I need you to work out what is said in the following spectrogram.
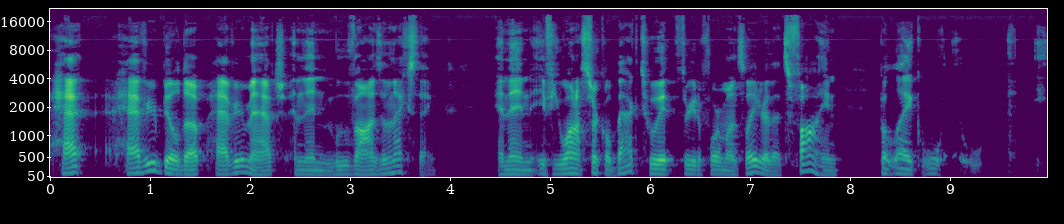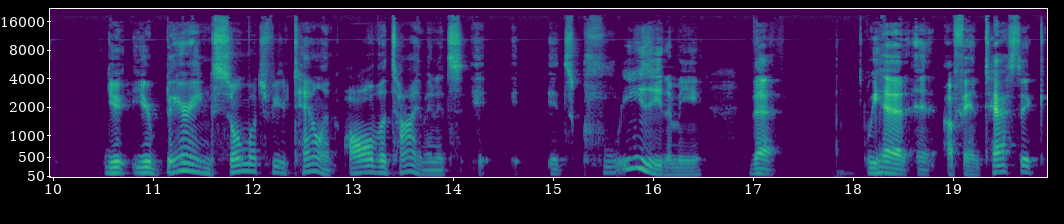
have have your build up, have your match, and then move on to the next thing. And then if you want to circle back to it three to four months later, that's fine. But like, you're you're burying so much of your talent all the time, and it's it, it- it's crazy to me that we had a, fantastic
